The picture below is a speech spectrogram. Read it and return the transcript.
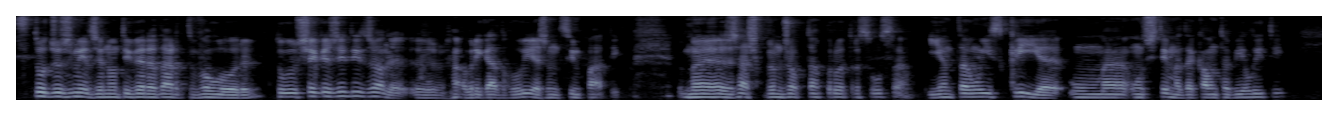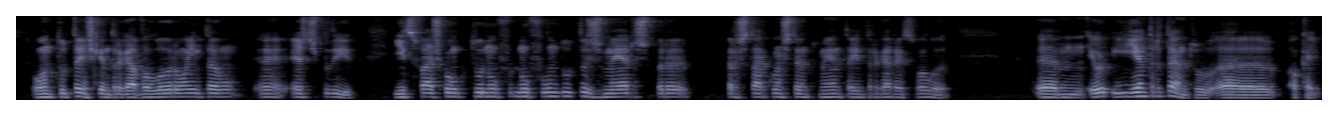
se todos os meses eu não tiver a dar-te valor, tu chegas e dizes: Olha, uh, obrigado, Rui, és muito simpático, mas acho que vamos optar por outra solução. E então isso cria uma, um sistema de accountability onde tu tens que entregar valor ou então uh, és despedido. Isso faz com que tu, no, no fundo, te esmeres para, para estar constantemente a entregar esse valor. Um, eu, e entretanto, uh, ok,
